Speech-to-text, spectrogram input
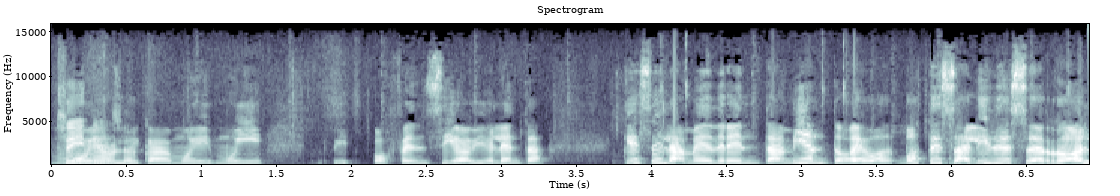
muy desubicada, muy, muy ofensiva, violenta, que es el amedrentamiento, ¿eh? vos te salís de ese rol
